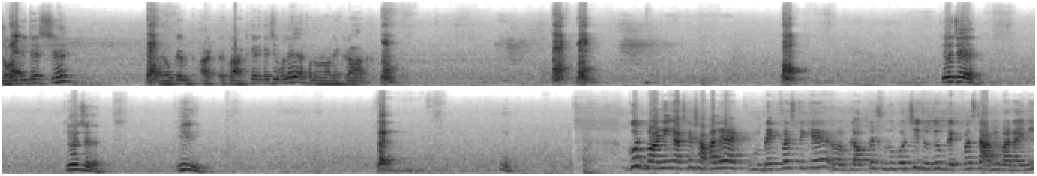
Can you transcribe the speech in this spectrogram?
জল দিতে এসছে। ওকে আটকে রেখেছি বলে এখন ওর অনেক রাগ। কি হয়েছে? কি হয়েছে? কি? গুড মর্নিং আজকে সকালে ব্রেকফাস্ট থেকে ব্লগটা শুরু করছি। যদিও ব্রেকফাস্টটা আমি বানাইনি,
